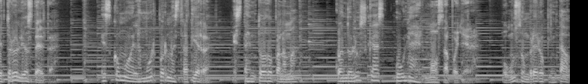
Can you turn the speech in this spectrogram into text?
Petróleos Delta. Es como el amor por nuestra tierra. Está en todo Panamá. Cuando luzcas una hermosa pollera o un sombrero pintado.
